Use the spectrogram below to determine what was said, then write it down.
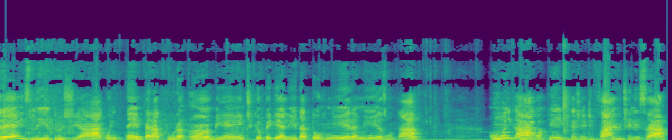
3 litros de água em temperatura ambiente, que eu peguei ali da torneira mesmo, tá? A única água quente que a gente vai utilizar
